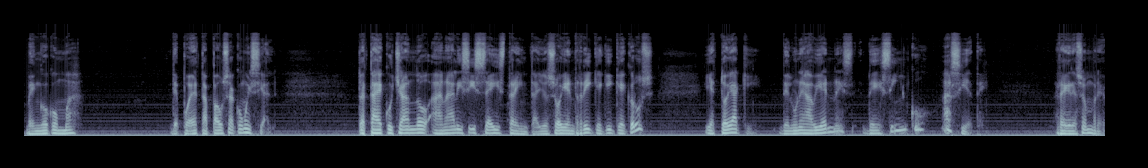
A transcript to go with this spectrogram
Vengo con más. Después de esta pausa comercial. Tú estás escuchando Análisis 630. Yo soy Enrique Quique Cruz y estoy aquí de lunes a viernes de 5 a 7. Regreso en breve.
